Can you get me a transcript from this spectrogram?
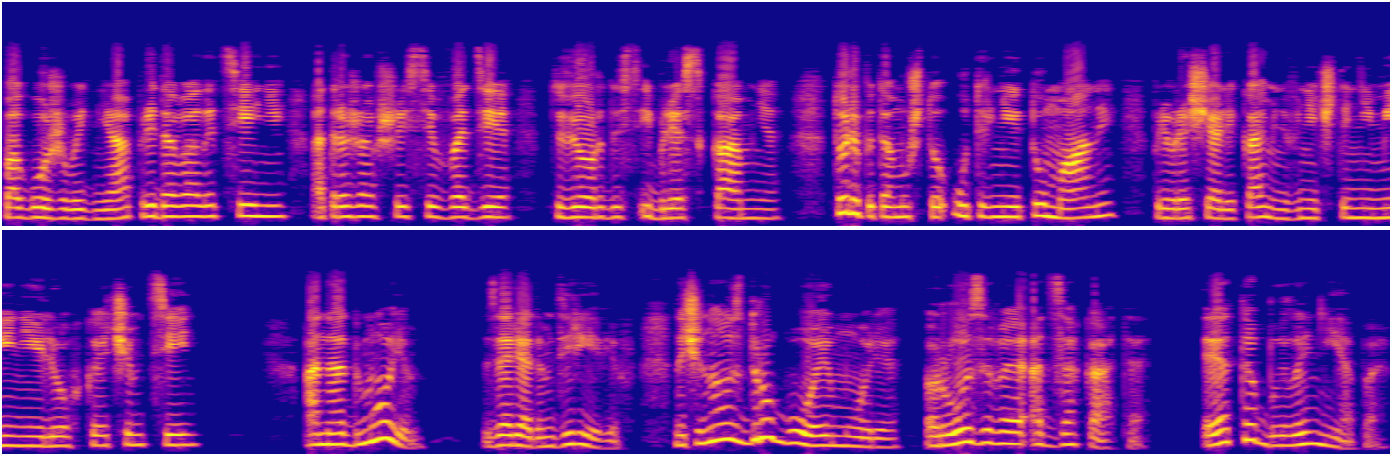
погожего дня придавала тени, отражавшейся в воде, твердость и блеск камня, то ли потому, что утренние туманы превращали камень в нечто не менее легкое, чем тень. А над морем за рядом деревьев, начиналось другое море, розовое от заката. Это было небо.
